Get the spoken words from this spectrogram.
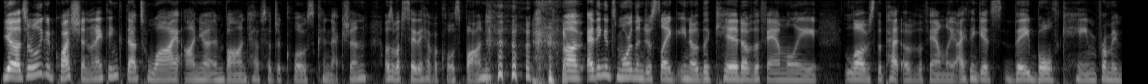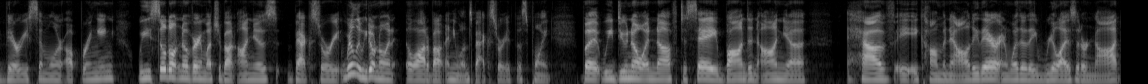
Yeah, that's a really good question. And I think that's why Anya and Bond have such a close connection. I was about to say they have a close bond. um, I think it's more than just like, you know, the kid of the family loves the pet of the family. I think it's they both came from a very similar upbringing. We still don't know very much about Anya's backstory. Really, we don't know a lot about anyone's backstory at this point, but we do know enough to say Bond and Anya have a, a commonality there and whether they realize it or not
